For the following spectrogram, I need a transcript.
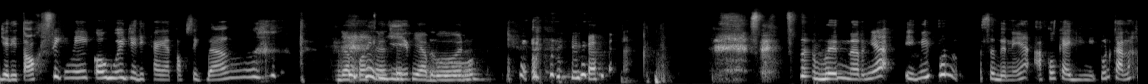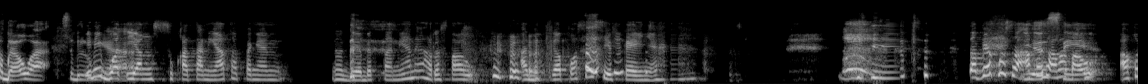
jadi toxic nih kok gue jadi kayak toxic banget nggak posesif ya, gitu. ya bun sebenarnya ini pun sebenarnya aku kayak gini pun karena kebawa sebelumnya ini buat yang suka Tania atau pengen ngegebet Tania nih harus tahu agak posesif kayaknya gitu. Tapi aku aku iya sama tahu, aku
